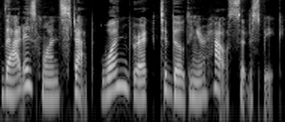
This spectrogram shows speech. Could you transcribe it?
That is one step, one brick to building your house, so to speak.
